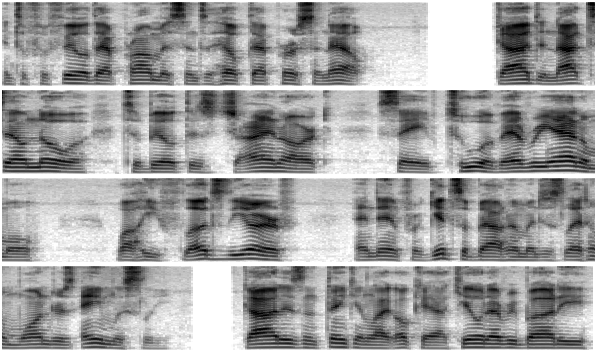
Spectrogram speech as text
and to fulfill that promise and to help that person out. God did not tell Noah to build this giant ark, save two of every animal, while he floods the earth and then forgets about him and just let him wander aimlessly. God isn't thinking like, okay, I killed everybody.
